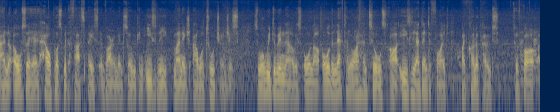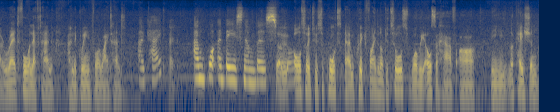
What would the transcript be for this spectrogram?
and also help us with a fast-paced environment so we can easily manage our tool changes. So what we're doing now is all, our, all the left and right hand tools are easily identified by color codes. So we've okay. got a red for left hand and a green for right hand. Okay. okay. And what are these numbers? So for? also to support um, quick finding of the tools, what we also have are the location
